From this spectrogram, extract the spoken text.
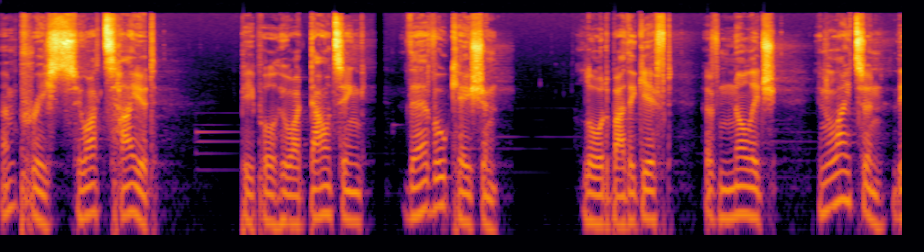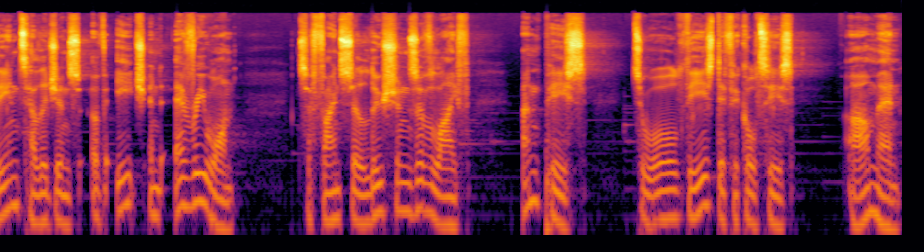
and priests who are tired, people who are doubting their vocation. Lord, by the gift of knowledge, enlighten the intelligence of each and every one to find solutions of life and peace to all these difficulties. Amen.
